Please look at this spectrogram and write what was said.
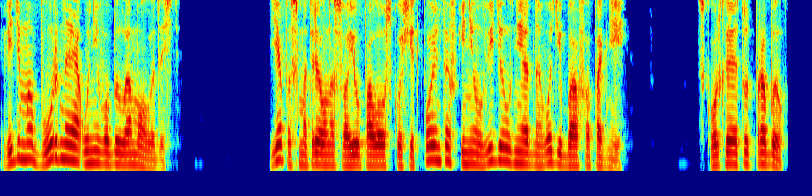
Видимо, бурная у него была молодость». Я посмотрел на свою полоску хитпоинтов и не увидел ни одного дебафа под ней. «Сколько я тут пробыл?»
